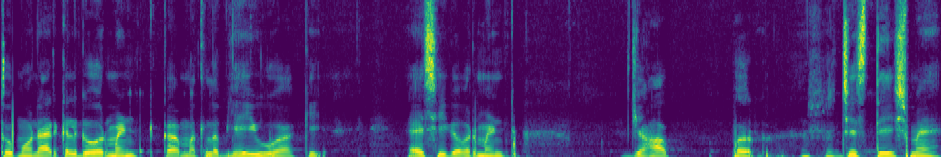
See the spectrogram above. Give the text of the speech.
तो मोनार्कल गवर्नमेंट का मतलब यही हुआ कि ऐसी गवर्नमेंट जहाँ पर जिस देश में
